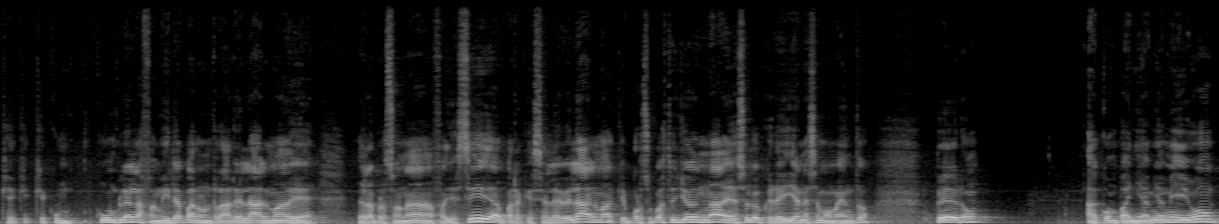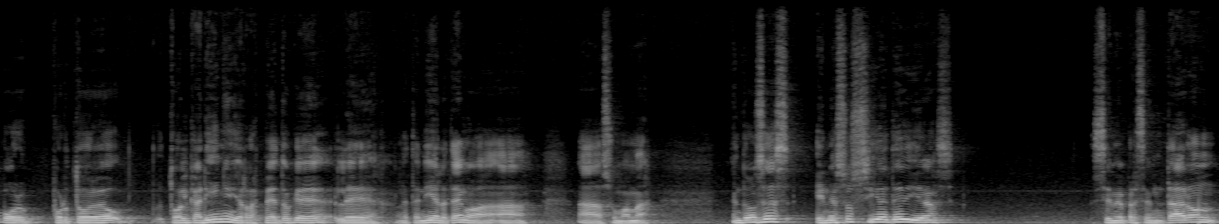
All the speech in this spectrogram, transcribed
que, que, cumplen la familia para honrar el alma de, de, la persona fallecida, para que se eleve el alma, que por supuesto yo nada de eso lo creía en ese momento, pero acompañé a mi amigo por, por todo, todo el cariño y el respeto que le, le tenía, le tengo a, a, su mamá. Entonces, en esos siete días se me presentaron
